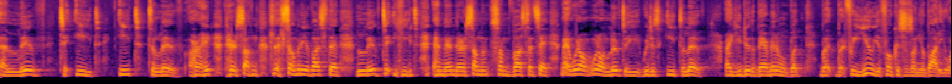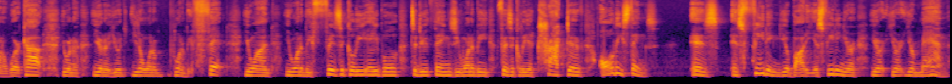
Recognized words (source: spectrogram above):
uh, live to eat eat to live all right? There's some there's so many of us that live to eat and then there are some some of us that say man we don't we don't live to eat we just eat to live right? You do the bare minimum but but but for you your focus is on your body. You want to work out you want to you know you, you don't want to want to be fit. You want you want to be physically able to do things. You want to be physically attractive. All these things is is feeding your body is feeding your your your your man.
